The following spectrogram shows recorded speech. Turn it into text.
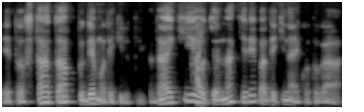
えっと、スタートアップでもできるというか、大企業じゃなければできないことが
